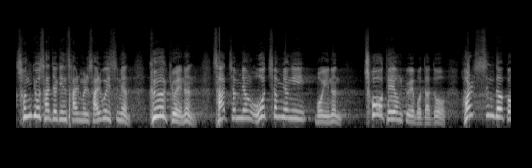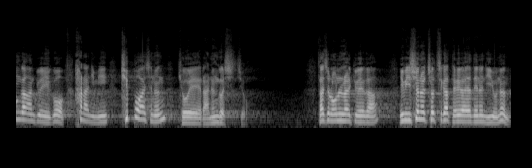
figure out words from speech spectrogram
선교사적인 삶을 살고 있으면 그 교회는 4천명, 5천명이 모이는 초대형 교회보다도 훨씬 더 건강한 교회이고 하나님이 기뻐하시는 교회라는 것이죠. 사실 오늘날 교회가 이 미셔널 처치가 되어야 되는 이유는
